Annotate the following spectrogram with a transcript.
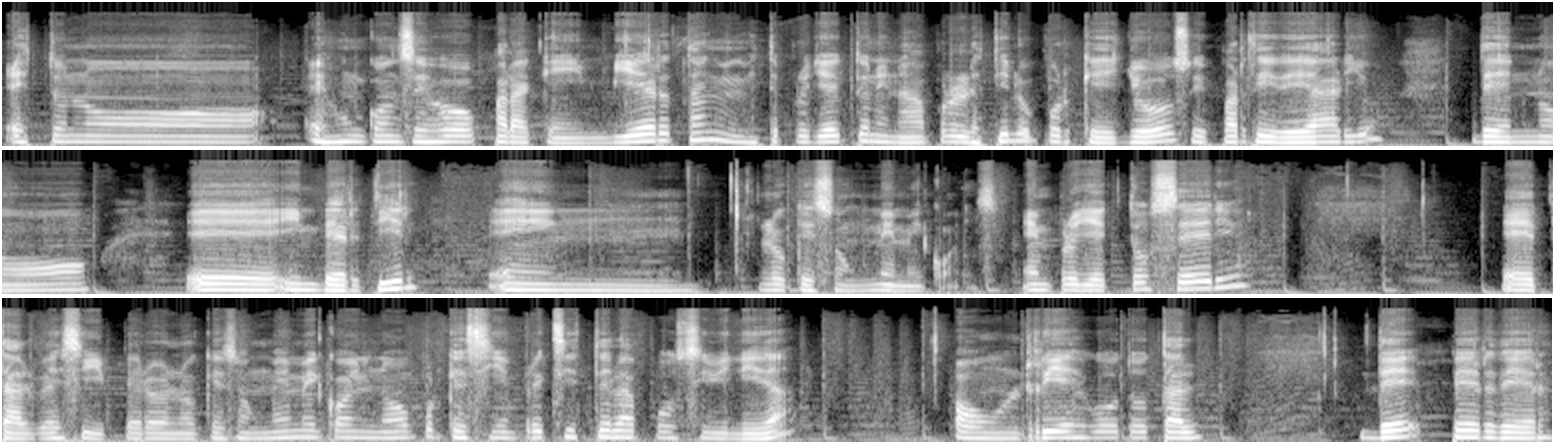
Esto no es un consejo para que inviertan en este proyecto ni nada por el estilo porque yo soy partidario de no eh, invertir en lo que son meme coins. En proyectos serios eh, tal vez sí, pero en lo que son meme coins no porque siempre existe la posibilidad o un riesgo total de perder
